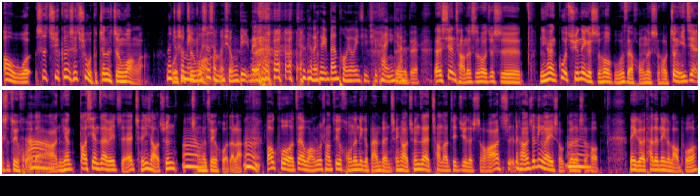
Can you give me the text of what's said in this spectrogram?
哦，我是去跟谁去，我都真的真忘了。那就说明不是什么兄弟，那种，就可能跟一般朋友一起去看一下。对对对，呃，现场的时候就是，你看过去那个时候《古惑仔》红的时候，郑伊健是最火的啊。你看到现在为止，哎，陈小春成了最火的了。嗯。包括在网络上最红的那个版本，陈小春在唱到这句的时候，好像是好像是另外一首歌的时候，那个他的那个老婆。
